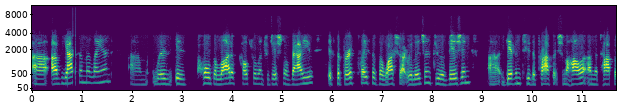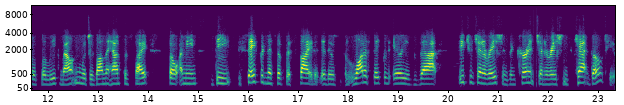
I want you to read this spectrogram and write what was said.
uh, of Yakama land um, was is holds a lot of cultural and traditional value. It's the birthplace of the Washat religion through a vision uh, given to the prophet Smohalla on the top of the Mountain, which is on the Hanford site. So, I mean, the sacredness of this site, there's a lot of sacred areas that future generations and current generations can't go to.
